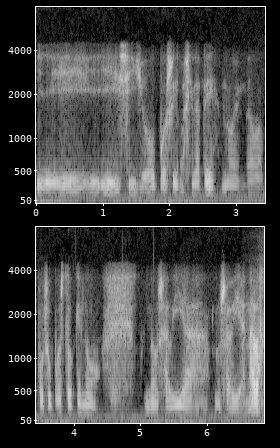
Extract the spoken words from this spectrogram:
y, y si yo, pues imagínate, no, por supuesto que no, no sabía, no sabía nada.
